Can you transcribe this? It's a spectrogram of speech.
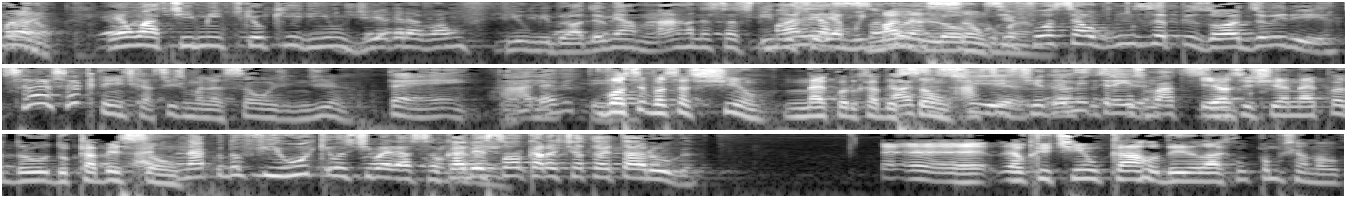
Mano, é um achievement que eu queria um dia gravar um filme, brother. Eu me amarro nessas fitas, seria muito Malhação. louco, Se mano. fosse alguns episódios, eu iria. Será, será que tem gente que assiste Malhação hoje em dia? Tem. Ah, tem. deve ter. Você, você assistiu na época do Cabeção? Assisti. Assistia do Eu M3, assistia. 4, Eu assistia na época do, do Cabeção. Na época do Fiuk eu assisti Malhação O cabeção é o cara que tinha tartaruga. É, é- é o que tinha o carro dele lá, como, como chamava?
